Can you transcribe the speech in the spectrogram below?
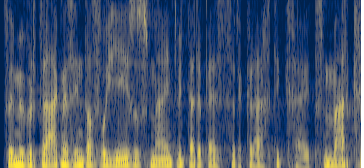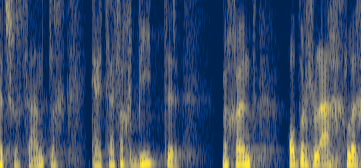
so im Übertragenen Sinn, das, was Jesus meint mit der besseren Gerechtigkeit. Wir merken, schlussendlich geht es einfach weiter. Wir können oberflächlich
